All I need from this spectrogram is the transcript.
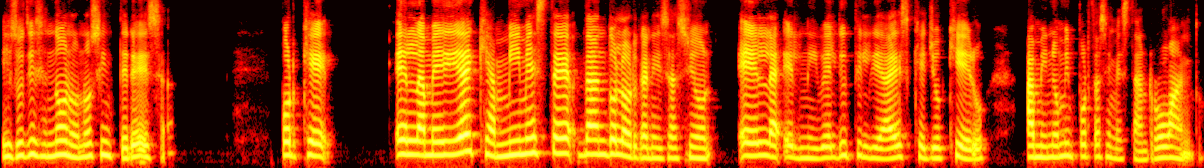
Ellos dicen, no, no nos interesa, porque en la medida de que a mí me esté dando la organización el, el nivel de utilidades que yo quiero, a mí no me importa si me están robando.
